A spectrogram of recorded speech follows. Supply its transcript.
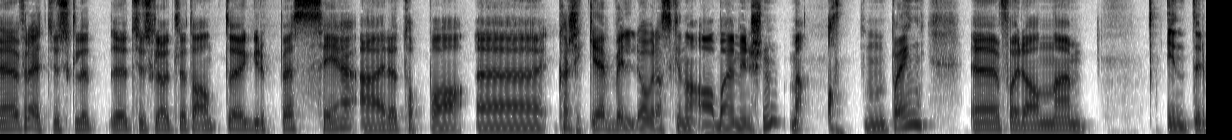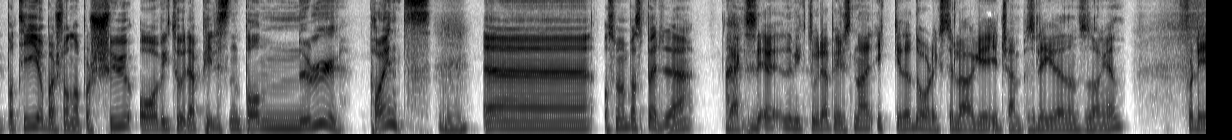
Eh, fra et eh, tysk lag til et annet. Eh, gruppe C er toppa, kanskje ikke veldig overraskende, av Bayern München, med 18 poeng foran Inter på 10 og Barcelona på 7 og Victoria Pilsen på 0 points. Mm. og så må jeg bare spørre er, Victoria Pilsen er ikke det dårligste laget i Champions League denne sesongen. Fordi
